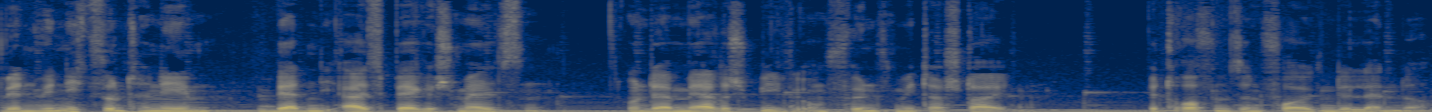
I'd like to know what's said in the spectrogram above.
Wenn wir nichts unternehmen, werden die Eisberge schmelzen und der Meeresspiegel um 5 Meter steigen. Betroffen sind folgende Länder.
